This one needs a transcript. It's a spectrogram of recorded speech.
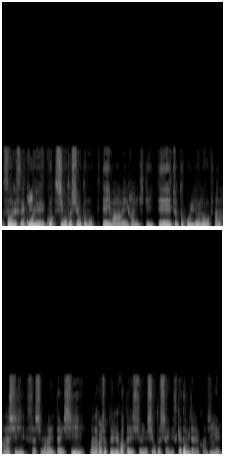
そうですね。こういうこう仕事をしようと思ってて、今アメリカに来ていて、ちょっとこういろいろあの話させてもらいたいし、まあなんかちょっとよかったら一緒に仕事したいんですけど、みたいな感じで、うん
